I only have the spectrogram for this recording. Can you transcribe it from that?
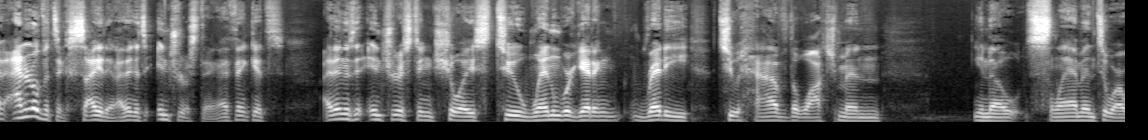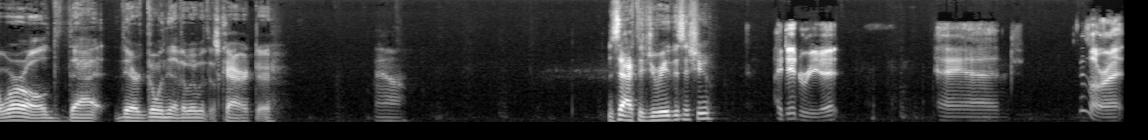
I don't know if it's exciting. I think it's interesting. I think it's I think it's an interesting choice to when we're getting ready to have the Watchmen, you know, slam into our world that they're going the other way with this character. yeah. Zach, did you read this issue? I did read it, and it's all right.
